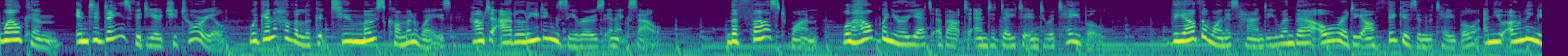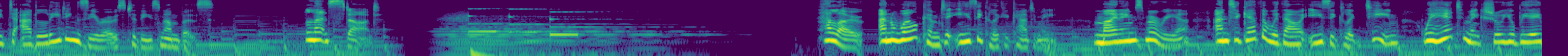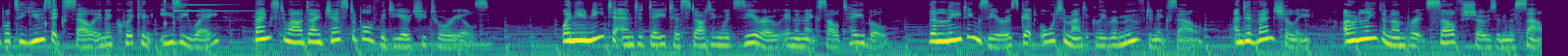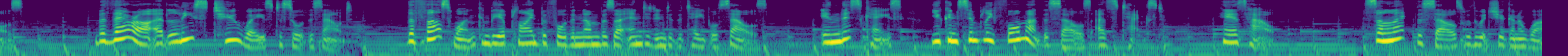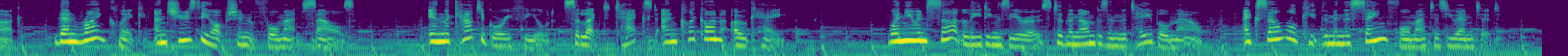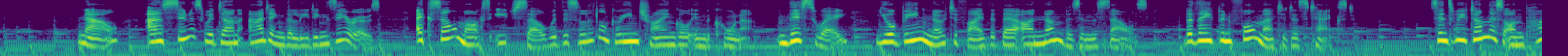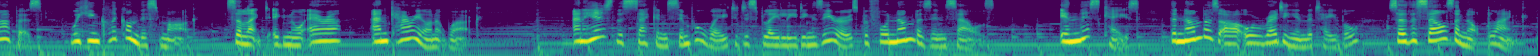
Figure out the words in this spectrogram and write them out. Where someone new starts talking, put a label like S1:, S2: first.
S1: Welcome! In today's video tutorial, we're going to have a look at two most common ways how to add leading zeros in Excel. The first one will help when you're yet about to enter data into a table. The other one is handy when there already are figures in the table and you only need to add leading zeros to these numbers. Let's start. Hello and welcome to EasyClick Academy. My name's Maria, and together with our EasyClick team, we're here to make sure you'll be able to use Excel in a quick and easy way thanks to our digestible video tutorials. When you need to enter data starting with zero in an Excel table, the leading zeros get automatically removed in Excel, and eventually, only the number itself shows in the cells. But there are at least two ways to sort this out. The first one can be applied before the numbers are entered into the table cells, in this case, you can simply format the cells as text. Here's how. Select the cells with which you're going to work, then right-click and choose the option Format Cells. In the category field, select Text and click on OK. When you insert leading zeros to the numbers in the table now, Excel will keep them in the same format as you entered. Now, as soon as we're done adding the leading zeros, Excel marks each cell with this little green triangle in the corner. This way, you're being notified that there are numbers in the cells, but they've been formatted as text. Since we've done this on purpose, we can click on this mark, select Ignore Error, and carry on at work. And here's the second simple way to display leading zeros before numbers in cells. In this case, the numbers are already in the table, so the cells are not blank.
